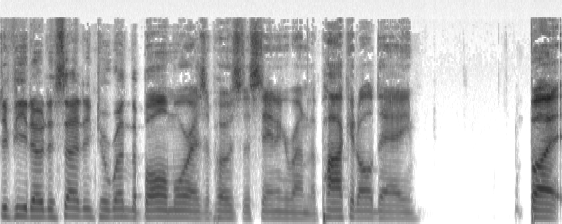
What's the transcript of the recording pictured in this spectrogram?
DeVito deciding to run the ball more as opposed to standing around in the pocket all day. But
